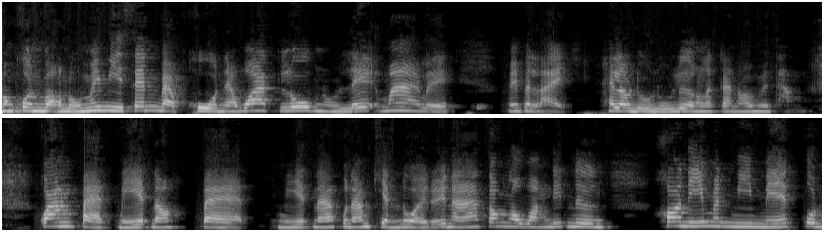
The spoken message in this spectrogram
บางคนบอกหนูไม่มีเส้นแบบคูณเนี่ยวาดรูปหนูเละมากเลย ไม่เป็นไร ให้เราดูรู้เรื่องแล้วกันว่ามันเป็นถัง กว้าง 8 เมตรเนาะ8 เมตรนะ คุณน้ำเขียนหน่วยด้วยนะ ต้องระวังนิดนึง ข้อนี้มันมีเมตรปน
